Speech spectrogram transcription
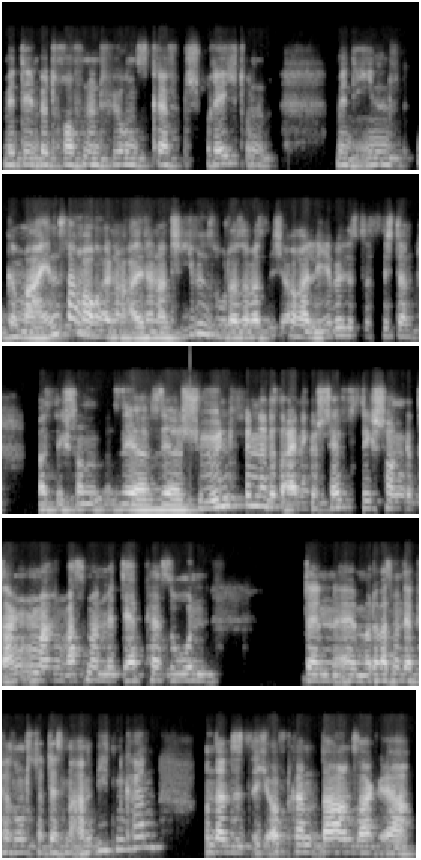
mit den betroffenen Führungskräften spricht und mit ihnen gemeinsam auch nach Alternativen sucht. Also was ich auch erlebe, ist, dass sich dann, was ich schon sehr, sehr schön finde, dass einige Chefs sich schon Gedanken machen, was man mit der Person denn ähm, oder was man der Person stattdessen anbieten kann. Und dann sitze ich oft da und sage, ja,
